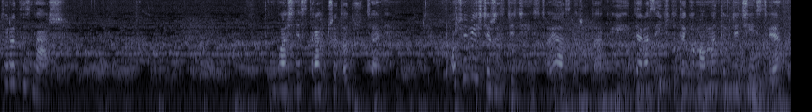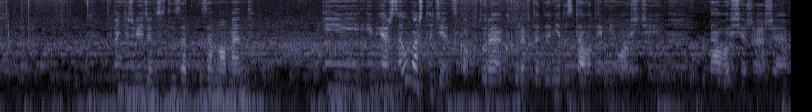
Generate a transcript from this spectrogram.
które ty znasz. właśnie strach przed odrzuceniem. Oczywiście, że z dzieciństwa, jasne, że tak. I, teraz idź do tego momentu w dzieciństwie. Ty będziesz wiedział, co to za, za moment. I wiesz, zauważ to dziecko, które, które wtedy nie dostało tej miłości. Bało się, że, że,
